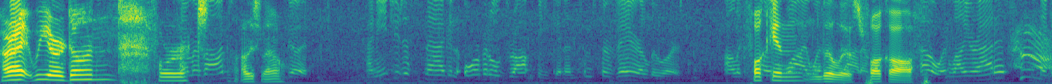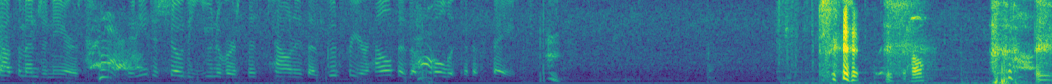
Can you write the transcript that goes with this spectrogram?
All right, we are done for Cameras on? At least now. Good. I need you to snag an orbital drop beacon and some surveyor lures. I'll Fucking Lilith, fuck off. Oh, and while you're at it, take out some engineers. We need to show the universe this town is as good for your health as a bullet to the face. The hell? I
